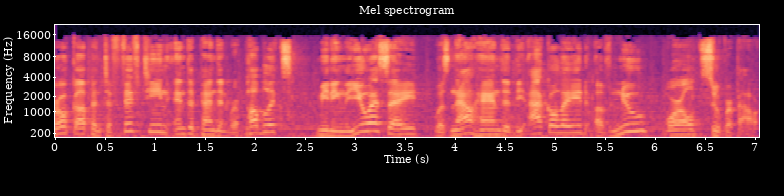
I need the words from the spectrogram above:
broke up into 15 independent republics, meaning the USA was now handed the accolade of new world superpower.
